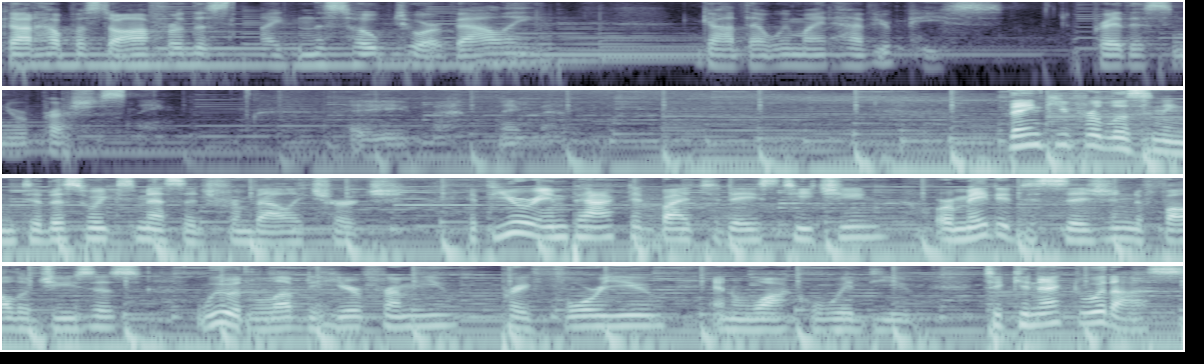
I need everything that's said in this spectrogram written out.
God, help us to offer this light and this hope to our valley. God, that we might have your peace. I pray this in your precious name. Amen. Amen. Thank you for listening to this week's message from Valley Church. If you were impacted by today's teaching or made a decision to follow Jesus, we would love to hear from you, pray for you, and walk with you. To connect with us,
